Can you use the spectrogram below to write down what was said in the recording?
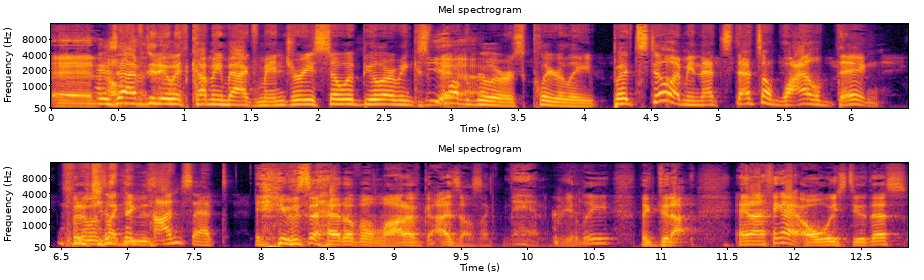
And does that have to do with coming back from injury still with Buehler? I mean, because Yeah. Walker Buehler is clearly, but still, I mean, that's that's a wild thing. But it was like the he was- concept. he was ahead of a lot of guys. I was like, man, really? Like, did I? And I think I always do this.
